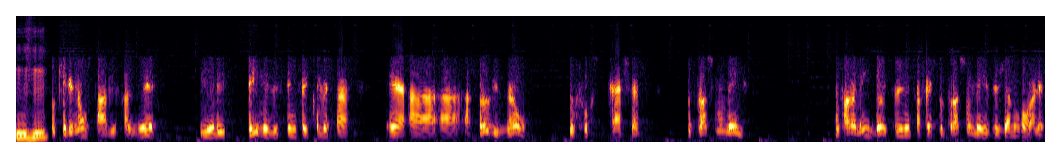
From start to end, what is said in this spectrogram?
Uhum. O que ele não sabe fazer, e ele tem resistência em começar, é a, a, a provisão do fluxo de caixa do próximo mês. Não fala nem dois, três meses para frente, do próximo mês, ele já não olha.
